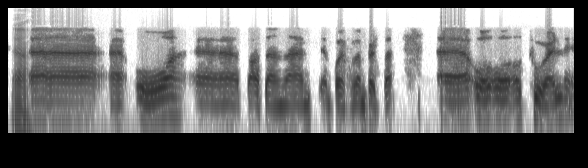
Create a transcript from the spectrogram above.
Ja. Eh, eh, og altså en, en, form for en pølse. Eh, og, og, og to øl i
